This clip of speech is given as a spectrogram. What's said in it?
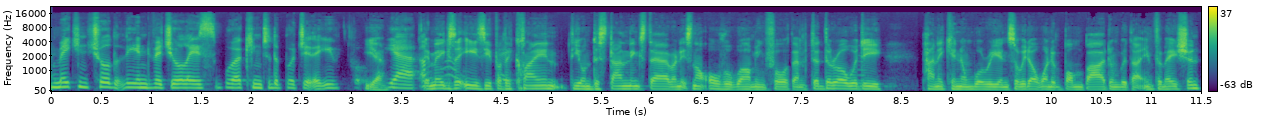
making sure that the individual is working to the budget that you've put. Yeah. Yeah. It makes it easy for the client. The understanding's there and it's not overwhelming for them. They're- They're already panicking and worrying. So we don't want to bombard them with that information.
